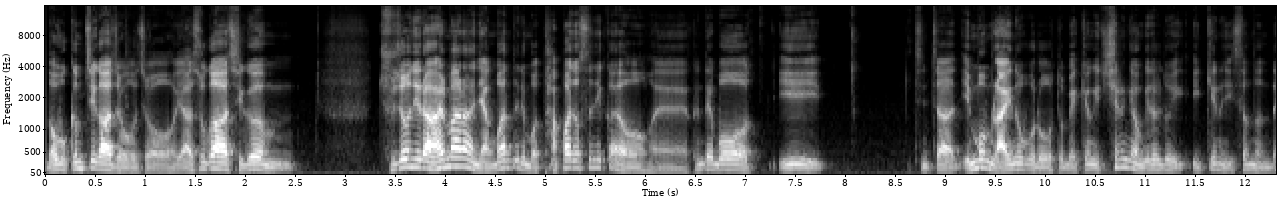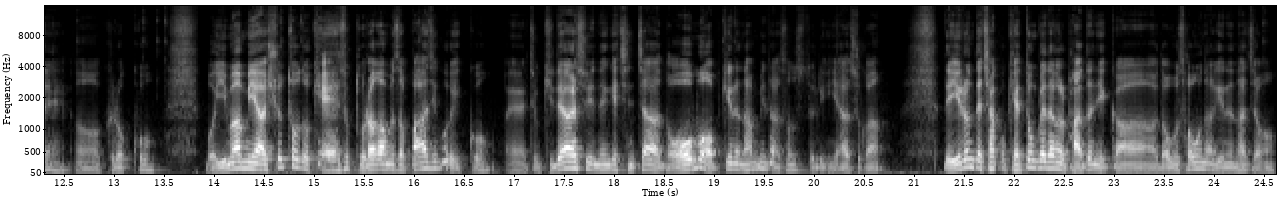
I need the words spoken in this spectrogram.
너무 끔찍하죠, 그죠? 야수가 지금 주전이라 할 만한 양반들이 뭐 다 빠졌으니까요. 예. 근데 뭐 이 진짜 잇몸 라인업으로 또 몇 경기 치는 경기들도 있- 있기는 있었는데 어 그렇고 뭐 이마미야 슈터도 계속 돌아가면서 빠지고 있고 예, 좀 기대할 수 있는 게 진짜 너무 없기는 합니다 선수들이 야수가 근데 이런데 자꾸 개똥 배당을 받으니까 너무 서운하기는 하죠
